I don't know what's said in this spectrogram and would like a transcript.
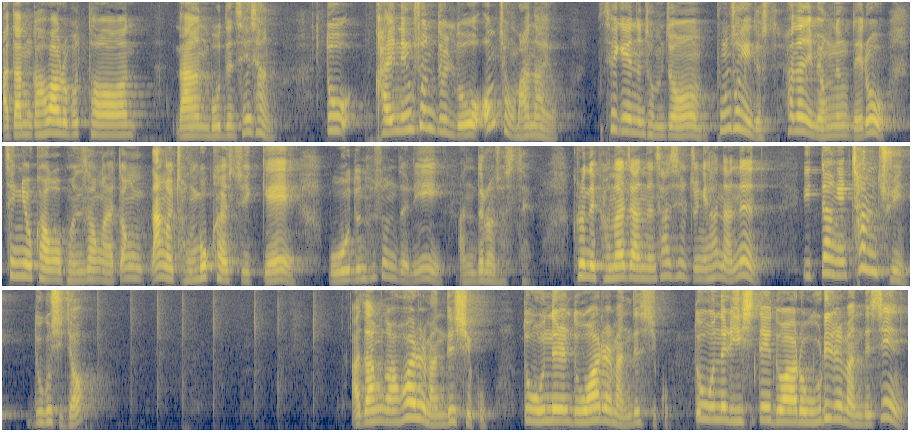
아담과 하와로부터 낳은 모든 세상 또 가인의 후손들도 엄청 많아요. 세계는 점점 풍성해졌어요. 하나님의 명령대로 생육하고 번성하여 땅- 땅을 정복할 수 있게 모든 후손들이 만들어졌어요. 그런데 변하지 않는 사실 중에 하나는 이 땅의 참 주인 누구시죠? 아담과 하와를 만드시고 또 오늘 노아를 만드시고 또 오늘 이 시대의 노아로 우리를 만드신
